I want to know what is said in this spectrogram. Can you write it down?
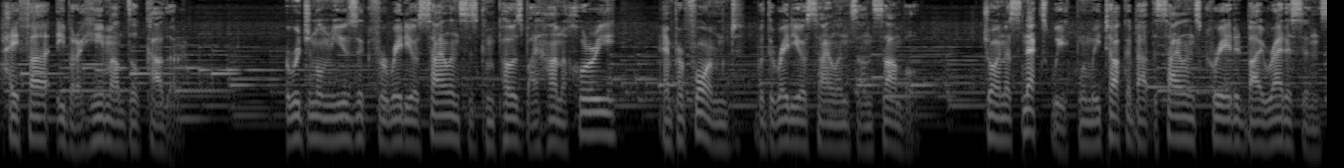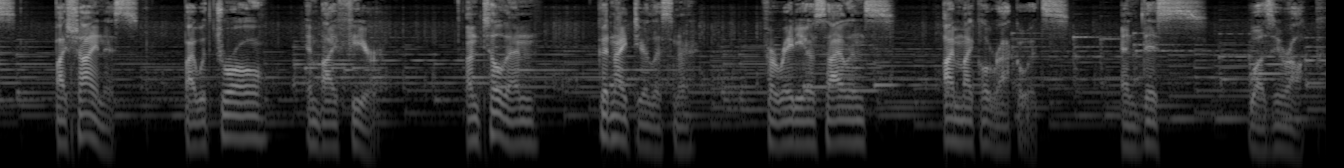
Haifa Ibrahim Abdul Qadir. Original music for Radio Silence is composed by Hana Khoury and performed with the Radio Silence Ensemble. Join us next week when we talk about the silence created by reticence, by shyness, by withdrawal, and by fear. Until then, good night, dear listener. For Radio Silence, I'm Michael Rakowitz, and this was Iraq.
